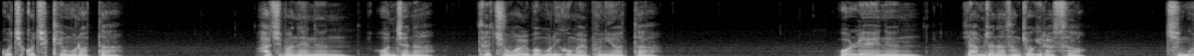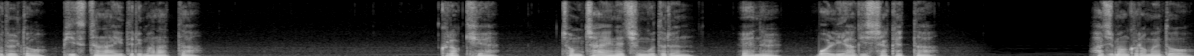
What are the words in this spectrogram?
꼬치꼬치해 물었다. 하지만 애는 언제나 대충 얼버무리고 말 뿐이었다. 원래 애는 얌전한 성격이라서 친구들도 비슷한 아이들이 많았다. 그렇기에 점차 애네 친구들은 앤을 멀리하기 시작했다. 하지만 그럼에도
